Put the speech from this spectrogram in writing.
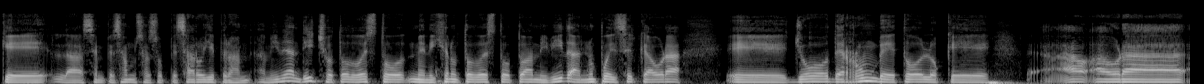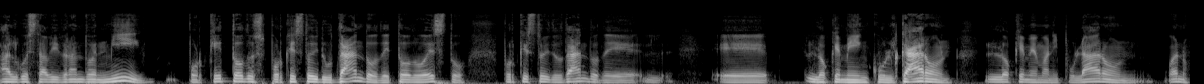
que las empezamos a sopesar, oye, pero a, mí me han dicho todo esto, me dijeron todo esto toda mi vida, no puede ser que ahora eh, yo derrumbe todo lo que ahora algo está vibrando en mí, ¿por qué todo por qué estoy dudando de todo esto? ¿Por qué estoy dudando de eh, lo que me inculcaron, lo que me manipularon? Bueno,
